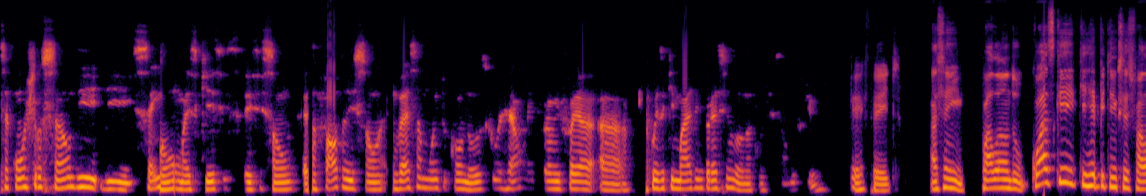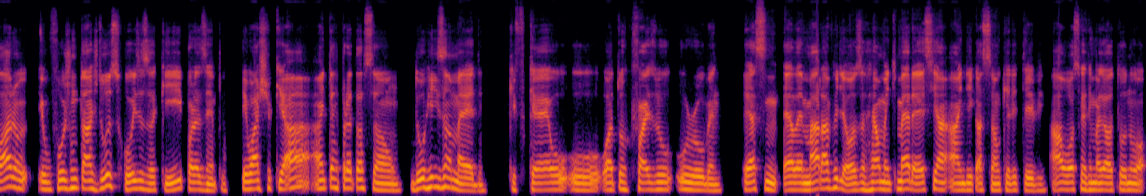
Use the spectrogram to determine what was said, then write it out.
essa construção de, de sem som, mas que esse, esse som, essa falta de som, conversa muito conosco, realmente para mim foi a, a coisa que mais impressionou na construção do filme. Perfeito. Assim, falando, quase que, que repetindo o que vocês falaram, eu vou juntar as duas coisas aqui. Por exemplo, eu acho que a, a interpretação do Riz Ahmed, que, que é o, o, o, ator que faz o, o Ruben, é assim, ela é maravilhosa, realmente merece a, a, indicação que ele teve ao Oscar de melhor ator no,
